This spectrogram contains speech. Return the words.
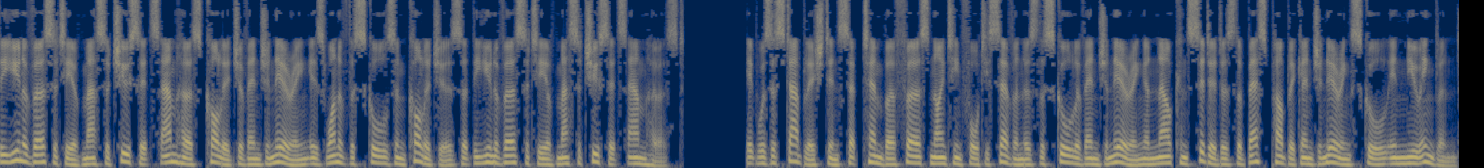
The University of Massachusetts Amherst College of Engineering is one of the schools and colleges at the University of Massachusetts Amherst. It was established in September 1, 1947 as the School of Engineering and now considered as the best public engineering school in New England,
